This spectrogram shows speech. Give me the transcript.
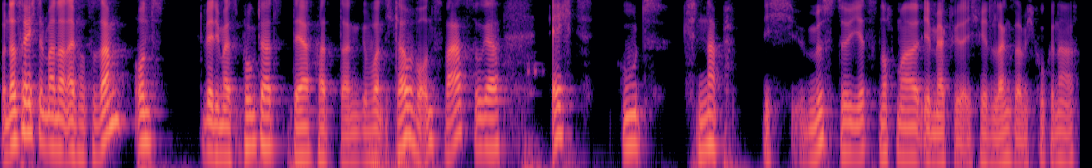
Und das rechnet man dann einfach zusammen und wer die meisten Punkte hat, der hat dann gewonnen. Ich glaube, bei uns war es sogar echt gut knapp. Ich müsste jetzt noch mal, ihr merkt wieder, ich rede langsam, ich gucke nach.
